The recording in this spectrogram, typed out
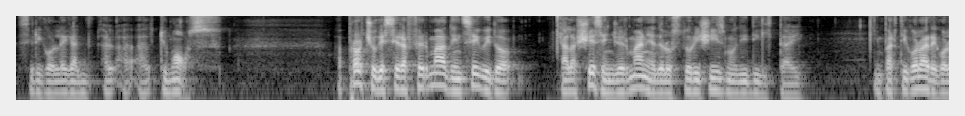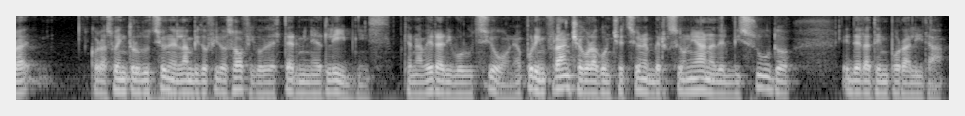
si ricollega al, al, al Tumos, approccio che si era affermato in seguito all'ascesa in Germania dello storicismo di Dilthey, in particolare con la, con la sua introduzione nell'ambito filosofico del termine Erlebnis, che è una vera rivoluzione, oppure in Francia con la concezione bersoniana del vissuto e della temporalità.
